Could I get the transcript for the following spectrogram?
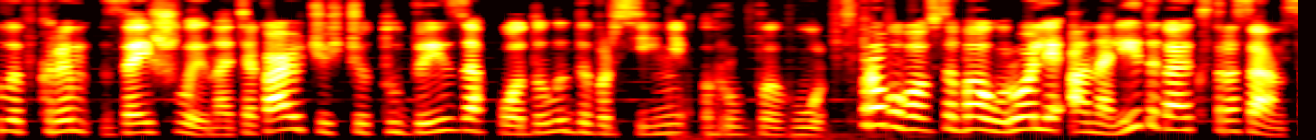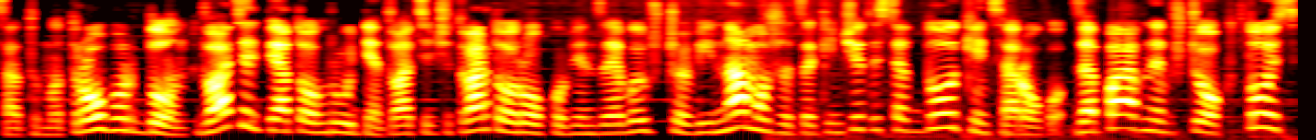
підрозділи в Крим зайшли, натякаючи, що туди заходили диверсійні групи гур. Спробував себе у ролі аналітика екстрасенса Дмитро Гордон. 25 грудня 24-го року він заявив, що війна може закінчитися до кінця року. Запевнив, що хтось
